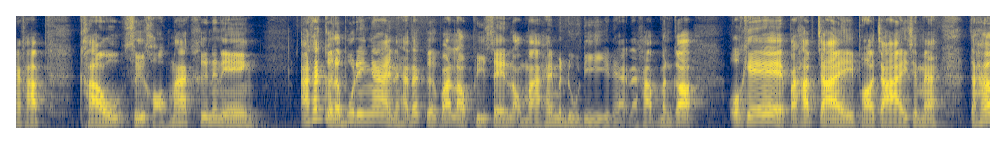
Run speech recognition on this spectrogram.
นะครับเขาซื้อของมากขึ้นนั่นเองอะถ้าเกิดเราพูดได้ง่ายนะฮะถ้าเกิดว่าเราพรีเซนต์ออกมาให้มันดูดีเนี่ยนะครับมันก็โอเค ประทับใจพอใจใช่ไหมแต่ถ้า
